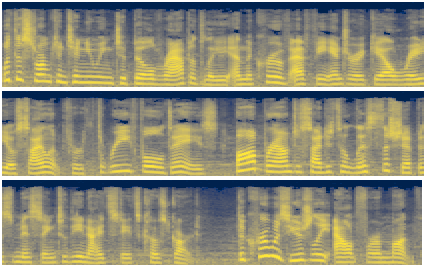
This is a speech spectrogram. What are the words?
With the storm continuing to build rapidly and the crew of FV Andrea Gail radio silent for three full days, Bob Brown decided to list the ship as missing to the United States Coast Guard. The crew was usually out for a month,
